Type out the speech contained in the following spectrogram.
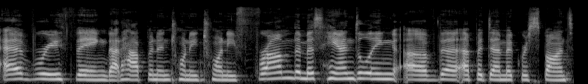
everything that happened in 2020 from the mishandling of the epidemic response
